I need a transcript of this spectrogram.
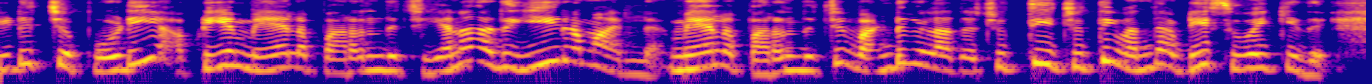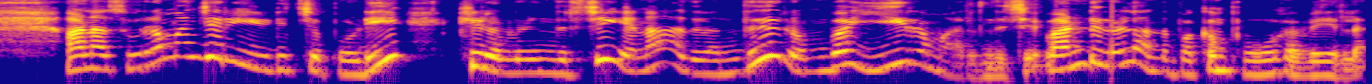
இடிச்ச பொடி அப்படியே மேல பறந்துச்சு. ஏன்னா அது ஈரமா இல்ல. மேல பறந்துச்சு. வண்டுகள் அதை சுத்தி சுத்தி வந்து அப்படியே சுவைக்குது. ஆனா சுரமஞ்சரி இடிச்ச பொடி கீழே விழுந்துருச்சு. ஏன்னா அது வந்து ரொம்ப ஈரமா இருந்துச்சு. வண்டுகள் அந்த பக்கம் போகவே இல்லை.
